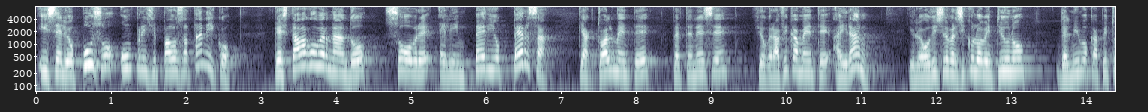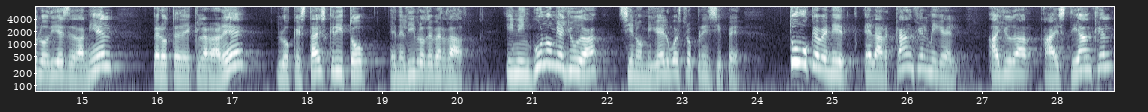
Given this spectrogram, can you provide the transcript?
y se le opuso un principado satánico que estaba gobernando sobre el imperio persa, que actualmente pertenece geográficamente a Irán. Y luego dice el versículo 21 del mismo capítulo 10 de Daniel, pero te declararé lo que está escrito en el libro de verdad. Y ninguno me ayuda sino Miguel vuestro príncipe. Tuvo que venir el arcángel Miguel a ayudar a este ángel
